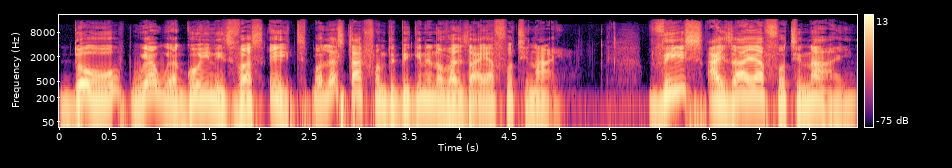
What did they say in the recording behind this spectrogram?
Though where we are going is verse 8, but let's start from the beginning of Isaiah 49. This Isaiah 49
